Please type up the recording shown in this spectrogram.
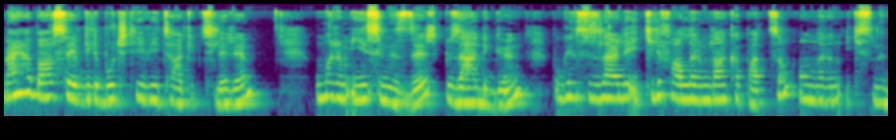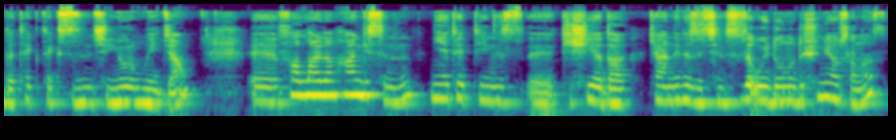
Merhaba sevgili Burç TV takipçileri. Umarım iyisinizdir. Güzel bir gün. Bugün sizlerle ikili fallarımdan kapattım. Onların ikisini de tek tek sizin için yorumlayacağım. E, fallardan hangisinin niyet ettiğiniz e, kişi ya da kendiniz için size uyduğunu düşünüyorsanız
